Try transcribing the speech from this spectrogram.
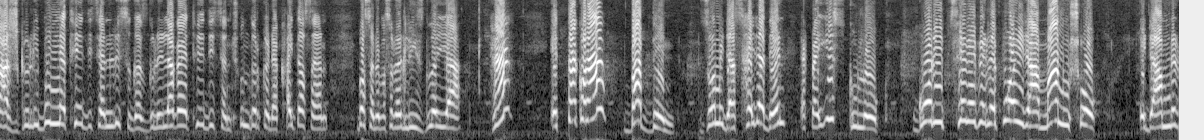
গাছগুলি বুন্যা থুয়ে দিচ্ছেন লিচু গাছগুলি লাগাই থুয়ে দিচ্ছেন সুন্দর করে খাইতেছেন, বছরে বছরে লিজ লইয়া হ্যাঁ? এটা করা বাদ দেন, জমিটা ছাইরা দেন, একটা স্কুল হোক, গরিব ছেলে পেলে পয়রা মানুষ হোক এটা আপনার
